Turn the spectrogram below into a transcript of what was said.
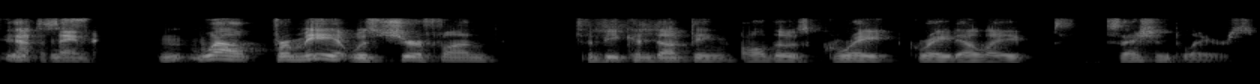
not the same. Well, for me, it was sure fun to be conducting all those great, great LA session players.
